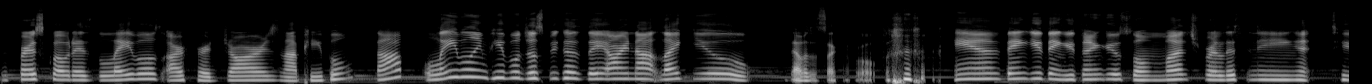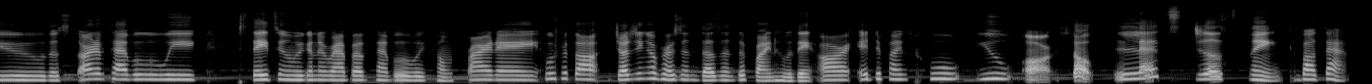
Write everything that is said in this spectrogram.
The first quote is Labels are for jars, not people. Stop labeling people just because they are not like you. That was the second quote. and thank you, thank you, thank you so much for listening to the start of Taboo Week. Stay tuned. We're going to wrap up Taboo Week come Friday. Food for thought judging a person doesn't define who they are, it defines who you are. So let's just think about that,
